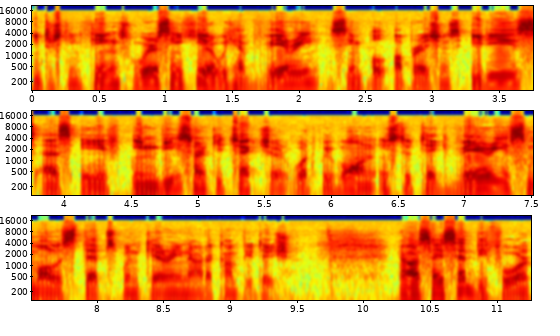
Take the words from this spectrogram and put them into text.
interesting things, whereas in here we have very simple operations. It is as if in this architecture what we want is to take very small steps when carrying out a computation. Now, as I said before,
